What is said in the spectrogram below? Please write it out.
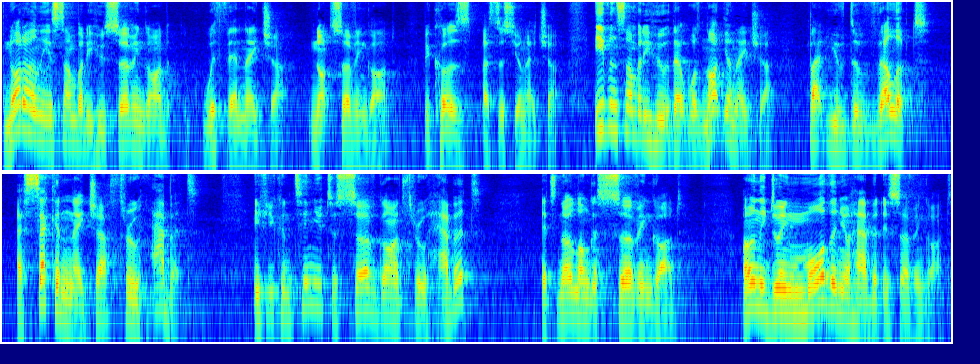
Not only is somebody who's serving God with their nature not serving God, because that's just your nature, even somebody who that was not your nature, but you've developed a second nature through habit. If you continue to serve God through habit, it's no longer serving God. Only doing more than your habit is serving God.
